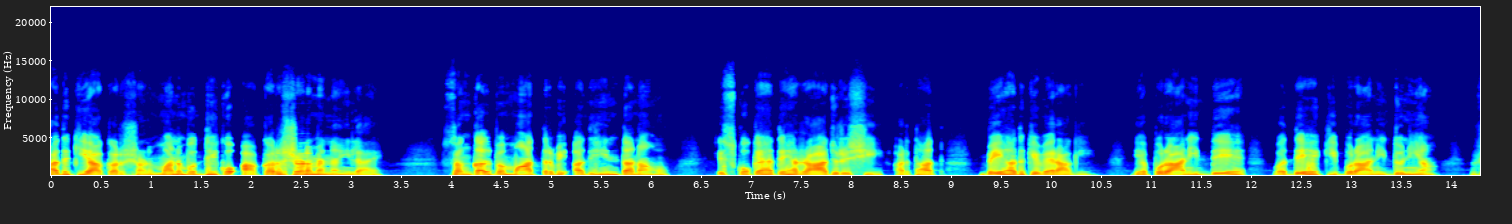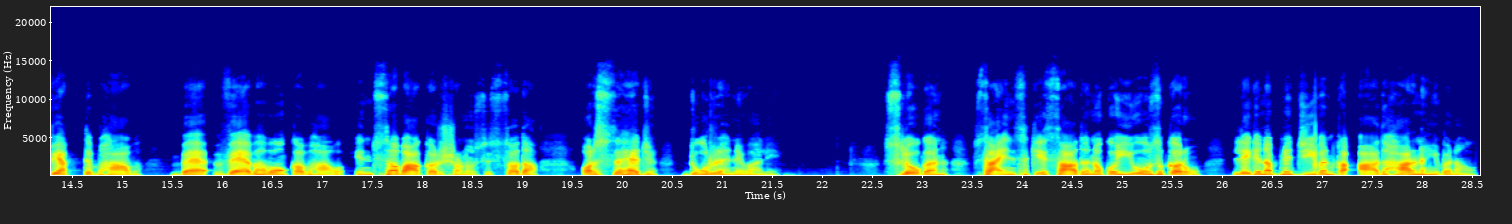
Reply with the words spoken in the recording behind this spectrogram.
हद की आकर्षण, मन बुद्धि को आकर्षण में नहीं लाए। संकल्प मात्र भी अधीनता ना हो। इसको कहते हैं राज ऋषि, अर्थात बेहद के वैरागी। यह पुरानी देह व देह की पुरानी दुनिया, व्यक्त भाव वैभवों का भाव, इन सब आकर्षणों से सदा और सहज दूर रहने वाले। स्लोगन, साइंस के साधनों को यूज़ करो। लेकिन अपने जीवन का आधार नहीं बनाओ।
